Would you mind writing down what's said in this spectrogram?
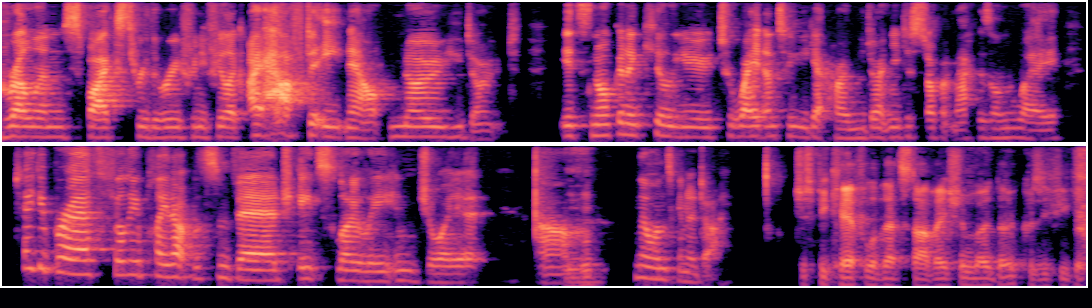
ghrelin spikes through the roof, and you feel like, I have to eat now. No, you don't. It's not going to kill you to wait until you get home. You don't need to stop at Macca's on the way. Take a breath, fill your plate up with some veg, eat slowly, enjoy it. Um, Mhm. No one's going to die. Just be careful of that starvation mode though, because if you get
